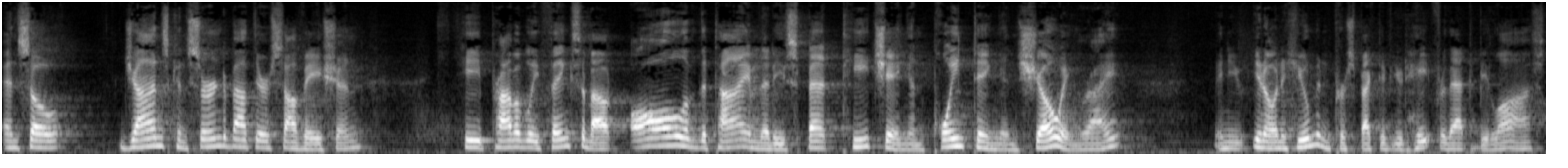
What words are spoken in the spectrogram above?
And so John's concerned about their salvation. He probably thinks about all of the time that he spent teaching and pointing and showing, right? And you, you know, in a human perspective, you'd hate for that to be lost.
